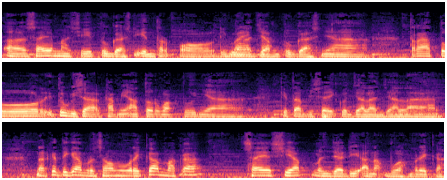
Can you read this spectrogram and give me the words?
uh, saya masih tugas di Interpol, di mana jam tugasnya teratur, itu bisa kami atur waktunya. Kita bisa ikut jalan-jalan. Nah, ketika bersama mereka maka saya siap menjadi anak buah mereka.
